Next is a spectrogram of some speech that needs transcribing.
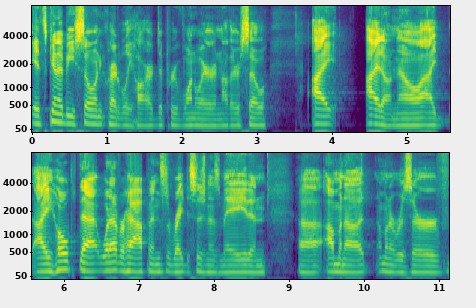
it's going to be so incredibly hard to prove one way or another. So I I don't know. I I hope that whatever happens, the right decision is made, and uh, I'm gonna I'm gonna reserve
